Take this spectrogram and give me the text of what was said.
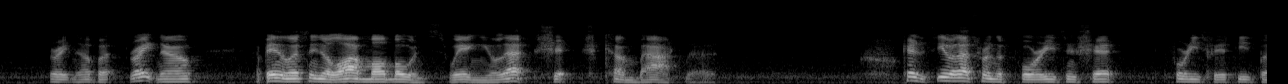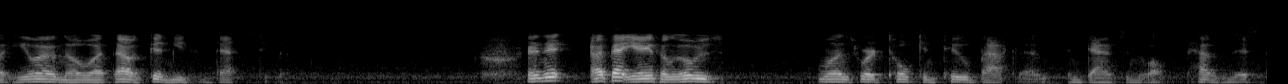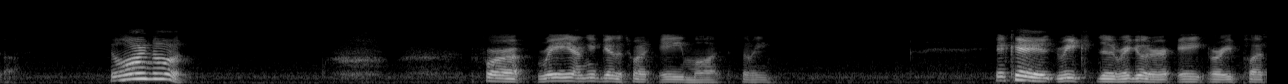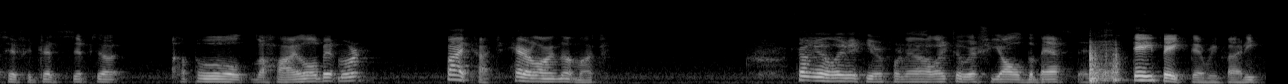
right now, but right now, I've been listening to a lot of mumble and swing. You know that shit should come back, man. Cause you know that's from the 40s and shit, 40s, 50s. But you wanna know what? That was good music to dance to. And it, I bet you anything, those ones were token too back then and dancing while having this stuff. No, why not? For a rating, I'm gonna give this one A minus. I mean, it could reach the regular 8 or 8 plus if it just zips up, up a little, the high a little bit more. By touch. Hairline, not much. So I'm gonna leave it here for now. I'd like to wish y'all the best and stay baked, everybody.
